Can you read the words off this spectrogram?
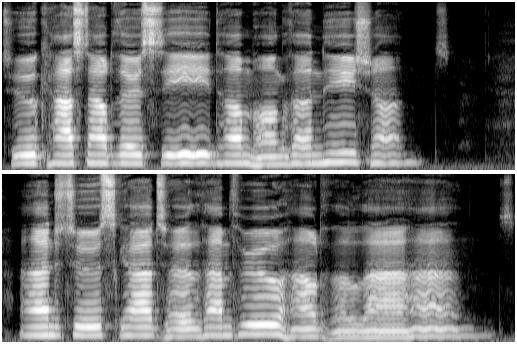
to cast out their seed among the nations, and to scatter them throughout the lands.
